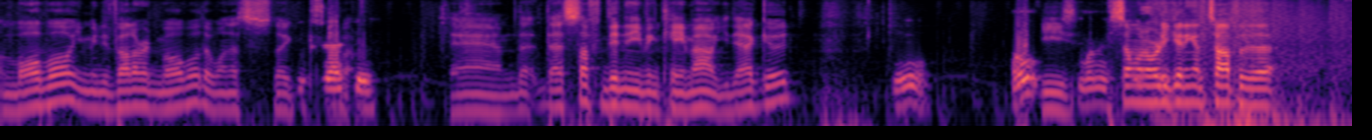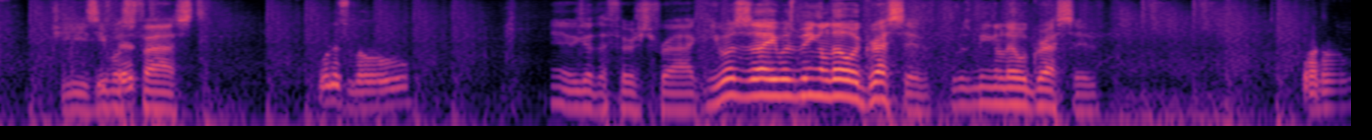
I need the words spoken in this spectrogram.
A mobile? You mean the Valorant mobile? The one that's like Exactly. Damn, that, that stuff didn't even came out. You that good? Yeah. Oh, Jeez. is Someone already getting on top of the Jeez, he He's was dead. fast. One is low. Yeah, we got the first frag. He was uh, he was being a little aggressive. He was being a little aggressive. One.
